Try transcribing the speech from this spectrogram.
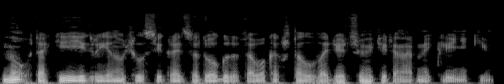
Ну, в такие игры я научился играть задолго до того, как стал владельцем ветеринарной клиники.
